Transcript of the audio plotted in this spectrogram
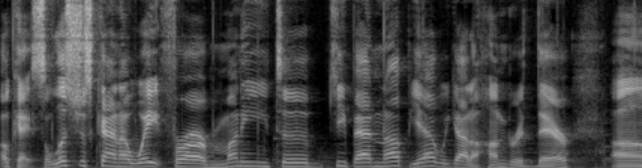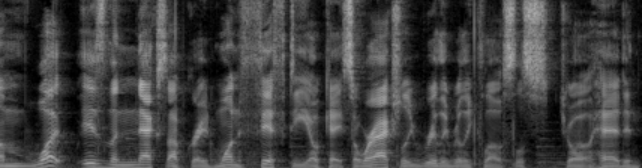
Okay, so let's just kind of wait for our money to keep adding up. Yeah, we got 100 there. Um, what is the next upgrade? 150. Okay, so we're actually really, really close. Let's go ahead and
